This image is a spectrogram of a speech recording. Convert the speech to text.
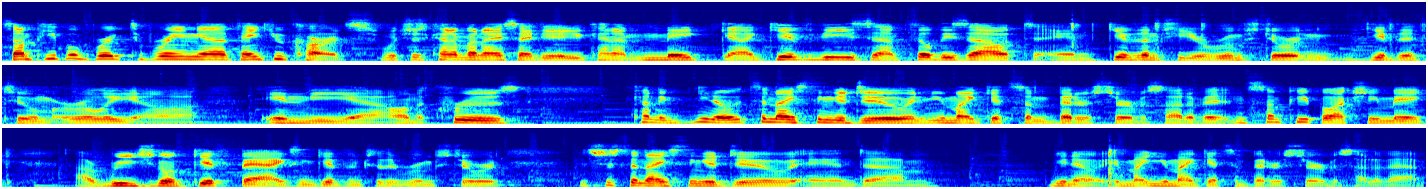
Some people break to bring uh, thank you cards, which is kind of a nice idea. You kind of make give these, fill these out, and give them to your room steward and give them to them early in the on the cruise kind of, you know, it's a nice thing to do, and you might get some better service out of it. And some people actually make uh, regional gift bags and give them to the room steward. It's just a nice thing to do, and um, you know, might, you might get some better service out of that.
